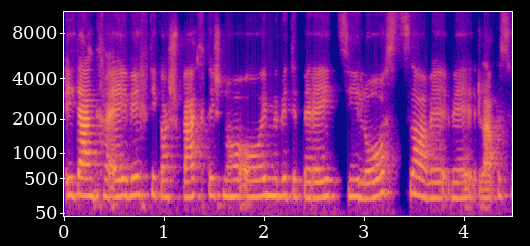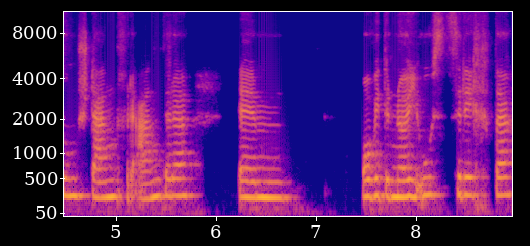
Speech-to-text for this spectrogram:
ich denke, ein wichtiger Aspekt ist noch auch immer wieder bereit sein, loszulassen, wenn, wenn Lebensumstände verändern, ähm, auch wieder neu auszurichten.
